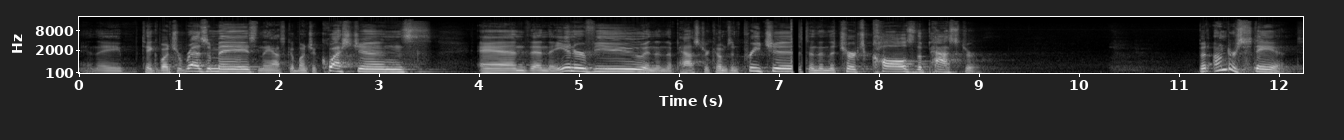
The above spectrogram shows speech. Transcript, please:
and they take a bunch of resumes and they ask a bunch of questions and then they interview and then the pastor comes and preaches and then the church calls the pastor. But understand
